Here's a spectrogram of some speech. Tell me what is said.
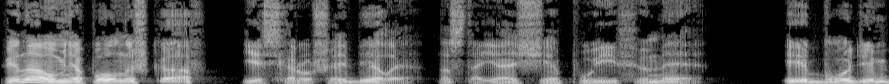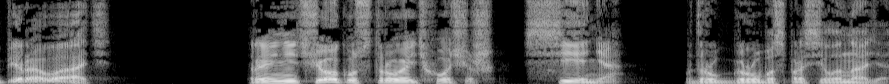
Вина у меня полный шкаф, есть хорошее белое, настоящее пуи-фюме. И будем пировать. Тройничок устроить хочешь, Сеня? Вдруг грубо спросила Надя.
